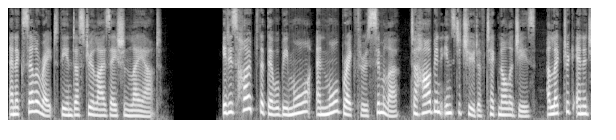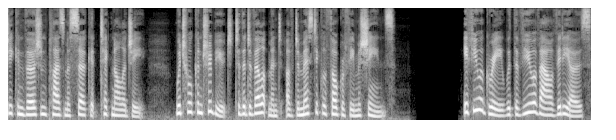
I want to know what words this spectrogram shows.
and accelerate the industrialization layout. It is hoped that there will be more and more breakthroughs similar to Harbin Institute of Technology's electric energy conversion plasma circuit technology, which will contribute to the development of domestic lithography machines. If you agree with the view of our videos,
